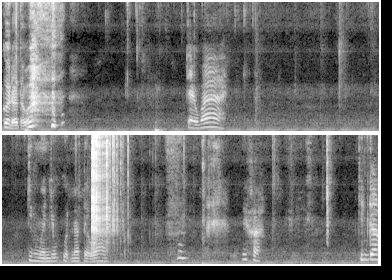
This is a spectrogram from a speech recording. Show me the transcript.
เกิร์ตอะแต่ว่า แต่ว่า กินเหมือนโยเกิร์ตนะแต่ว่า นี่ค่ะ กินกัน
